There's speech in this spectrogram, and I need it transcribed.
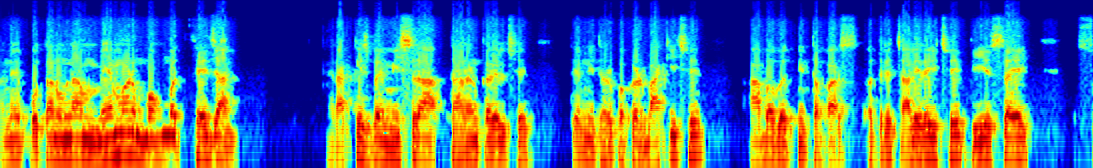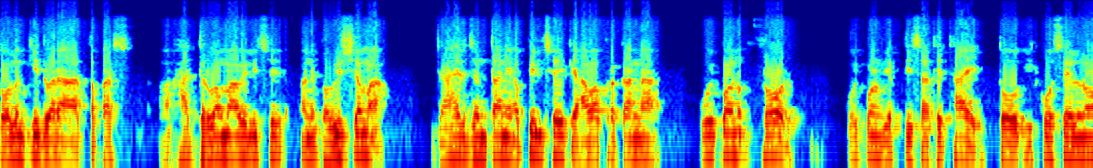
અને પોતાનું નામ મેમણ મોહમ્મદ ફેજાન રાકેશભાઈ મિશ્રા ધારણ કરેલ છે. તેમની ધરપકડ બાકી છે. આ બાબતની તપાસ અત્રે ચાલી રહી છે. પીએસઆઈ સોલંકી દ્વારા આ તપાસ હાથ ધરવામાં આવેલી છે અને ભવિષ્યમાં જાહેર જનતાને અપીલ છે કે આવા પ્રકારના કોઈ પણ ફ્રોડ, કોઈ પણ વ્યક્તિ સાથે થાય તો ઇકોસેલનો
